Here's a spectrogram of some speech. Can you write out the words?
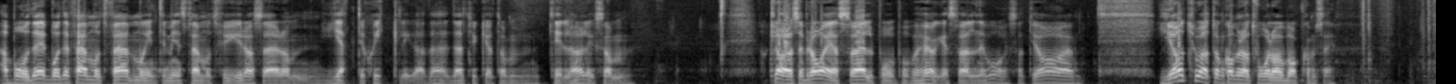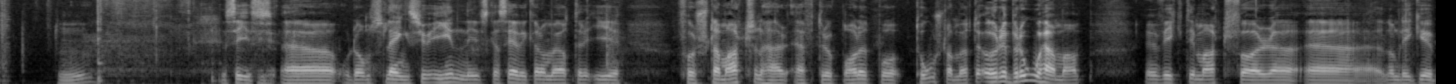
ja, både, både fem mot fem och inte minst fem mot fyra så är de jätteskickliga. Där, där tycker jag att de tillhör liksom klarar sig bra i SHL på, på, på hög SHL-nivå. Så att jag, jag tror att de kommer att ha två lag bakom sig. Mm. Precis. Eh, och de slängs ju in i, vi ska se vilka de möter i första matchen här efter uppehållet på torsdag. Möter Örebro hemma. En viktig match för eh, eh, de ligger ju,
